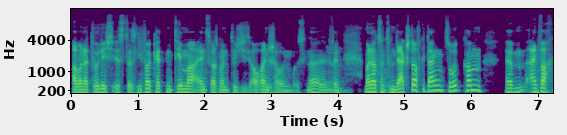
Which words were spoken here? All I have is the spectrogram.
Aber natürlich ist das Lieferketten-Thema eins, was man natürlich auch anschauen muss. Ne? Ja. Wenn man zum Werkstoffgedanken zurückkommen, ähm, einfach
